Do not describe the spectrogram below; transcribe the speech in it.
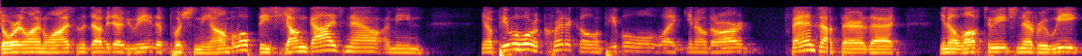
Storyline wise in the WWE, they're pushing the envelope. These young guys now, I mean, you know, people who are critical and people will like, you know, there are fans out there that, you know, love to each and every week,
